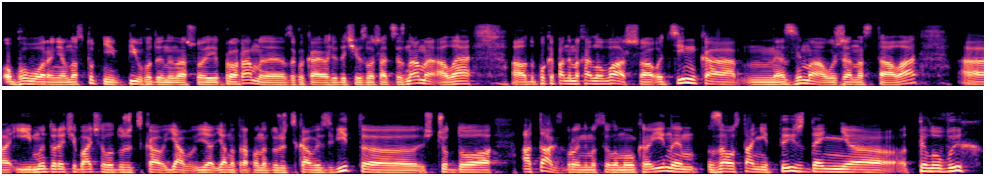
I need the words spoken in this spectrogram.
обговорення в наступній півгодини нашої програми. Закликаю глядачів залишатися з нами. Але е, допоки пане Михайло, ваша оцінка зима вже настала. Е, і ми, до речі, бачили дуже цікавий. Я, я, я натрапив на дуже цікавий звіт е, щодо атак збройними силами України за останній тиждень е, тилових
